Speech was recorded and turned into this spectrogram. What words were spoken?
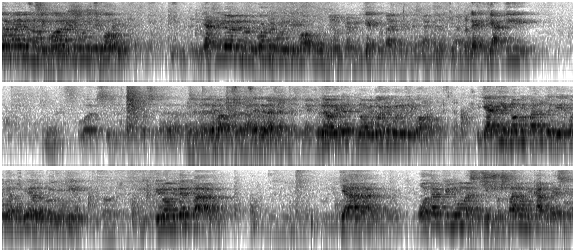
θέμα είναι νομικό αλλά και πολιτικό. Γιατί λέω είναι νομικό και πολιτικό; Ναι, γιατί... Εγώ έπεσα και θα πάω σήμερα, δεν- δεν πάω, δεν πειράζει. Λέω είναι νομικό και πολιτικό. Γιατί οι νόμοι πάντοτε διέπονται από μια λογική. Οι νόμοι δεν υπάρχουν. Και άρα, όταν κινούμαστε σε σωστά νομικά πλαίσια,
